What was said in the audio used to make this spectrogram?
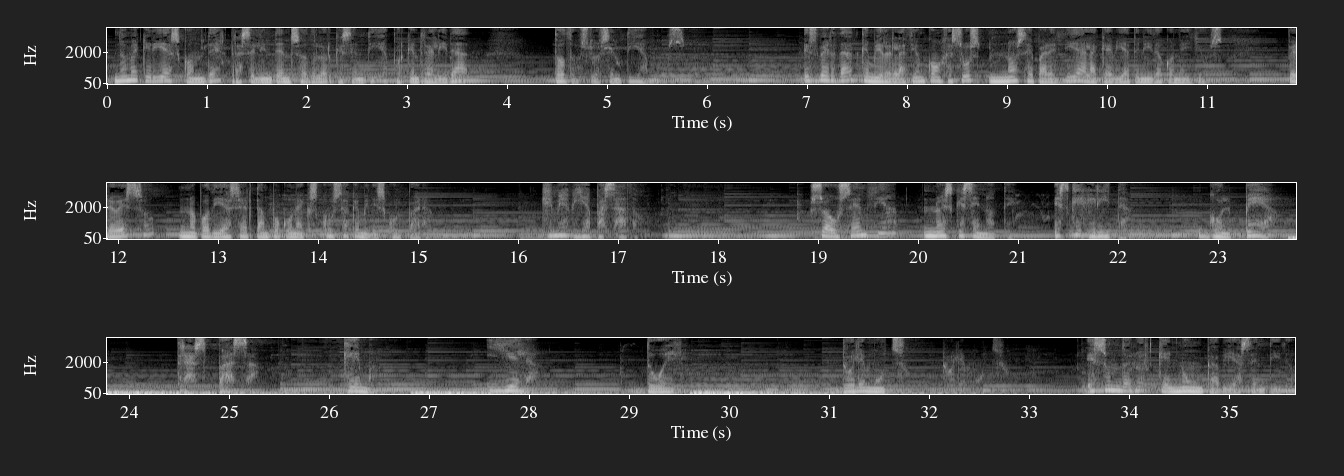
No me quería esconder tras el intenso dolor que sentía, porque en realidad todos lo sentíamos. Es verdad que mi relación con Jesús no se parecía a la que había tenido con ellos, pero eso no podía ser tampoco una excusa que me disculpara. ¿Qué me había pasado? Su ausencia no es que se note, es que grita, golpea, traspasa, quema, hiela, duele. Duele mucho. Duele mucho. Es un dolor que nunca había sentido,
